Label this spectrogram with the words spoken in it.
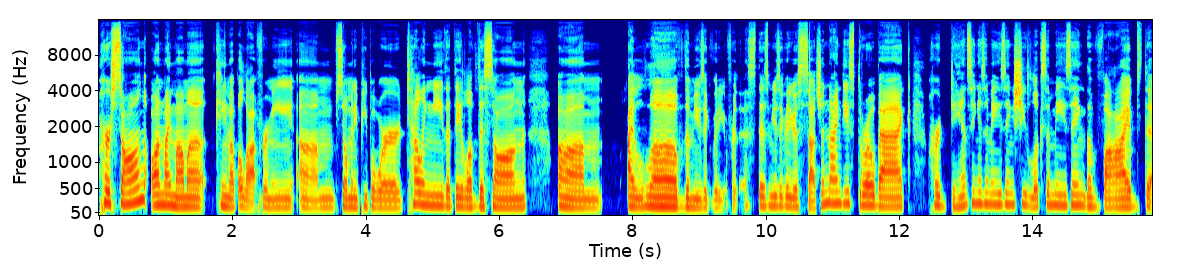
Her song On My Mama came up a lot for me. Um, so many people were telling me that they love this song. Um, I love the music video for this. This music video is such a 90s throwback. Her dancing is amazing. She looks amazing. The vibes, the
